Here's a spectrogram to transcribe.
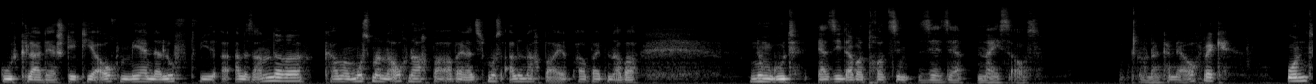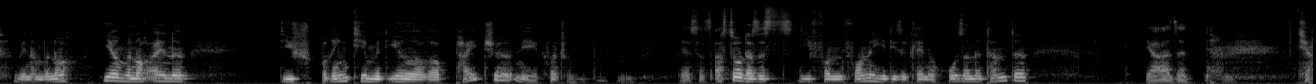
Gut, klar, der steht hier auch mehr in der Luft wie alles andere. Kann man, muss man auch nachbearbeiten. Also ich muss alle nachbearbeiten, aber nun gut, er sieht aber trotzdem sehr, sehr nice aus. Und dann kann der auch weg. Und, wen haben wir noch? Hier haben wir noch eine die springt hier mit ihrer Peitsche. Nee, Quatsch. Wer ist das? Ach so, das ist die von vorne hier, diese kleine rosane Tante. Ja, also. Tja,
